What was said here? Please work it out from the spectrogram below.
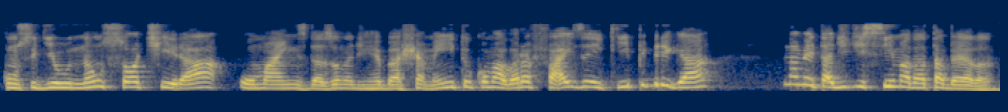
Conseguiu não só tirar o Mainz da zona de rebaixamento, como agora faz a equipe brigar na metade de cima da tabela.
